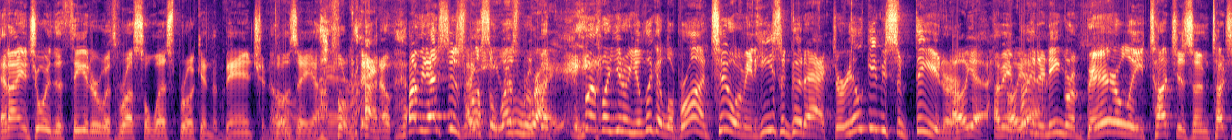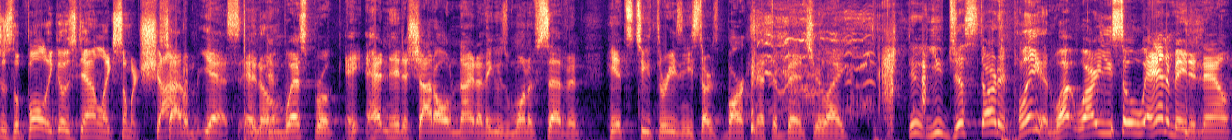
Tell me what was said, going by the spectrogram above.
And I enjoyed the theater with Russell Westbrook and the bench and oh, Jose oh, Alvarado. I mean, that's just Russell Westbrook. Right. But, but, but, you know, you look at LeBron too. I mean, he's a good actor. He'll give you some theater. Oh yeah. I mean, oh, Brandon yeah. Ingram barely touches him, touches the ball. He goes down like someone shot, shot him. him. Yes, and, and, Westbrook hadn't hit a shot all night. I think he was one of seven. He hits two threes and he starts barking at the bench. You're like, dude, you just started playing. Why, why are you so animated now?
